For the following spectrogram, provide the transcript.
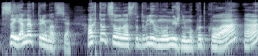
Все, я не втримався. А хто це у нас тут в лівому нижньому кутку, а? А?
